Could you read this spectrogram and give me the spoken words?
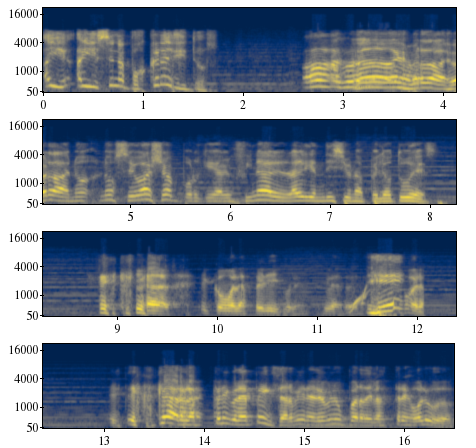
Hay, hay escena postcréditos. Ah, es verdad. Ah, es verdad, es verdad. No, no se vayan porque al final alguien dice una pelotudez. claro, es como las películas, claro. ¿Eh? Bueno, este, claro, la película de Pixar, viene el blooper de los tres boludos.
